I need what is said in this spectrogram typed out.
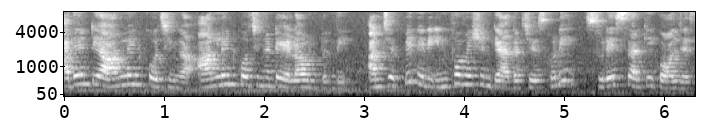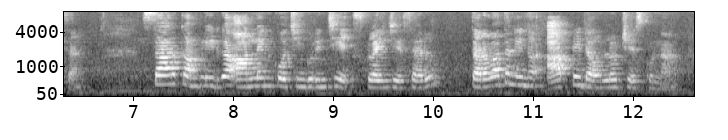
అదేంటి ఆన్లైన్ కోచింగ్ ఆన్లైన్ కోచింగ్ అంటే ఎలా ఉంటుంది? అని చెప్పి నేను ఇన్ఫర్మేషన్ గ్యాదర్ చేసుకుని సురేష్ సార్కి కాల్ చేశాను. సార్ కంప్లీట్గా ఆన్లైన్ కోచింగ్ గురించి ఎక్స్ప్లెయిన్ చేశారు. తర్వాత నేను యాప్ని డౌన్లోడ్ చేసుకున్నాను.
